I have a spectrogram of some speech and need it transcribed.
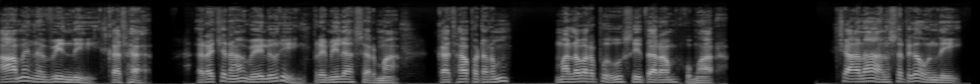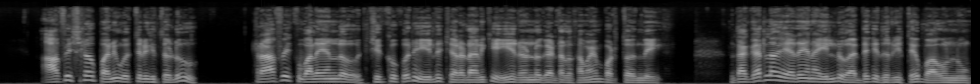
ఆమె నవ్వింది. కథ. రచన వేలూరి ప్రమీలా శర్మ. కథాపఠనం మల్లవరపు సీతారాం కుమార్. చాలా అలసటగా ఉంది. ఆఫీసులో పని ఒత్తిడికి తోడు ట్రాఫిక్ వలయంలో చిక్కుకుని ఇల్లు చేరడానికి రెండు గంటల సమయం పడుతోంది. దగ్గరలో ఏదైనా ఇల్లు అద్దెకి దొరికితే బాగుండు.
